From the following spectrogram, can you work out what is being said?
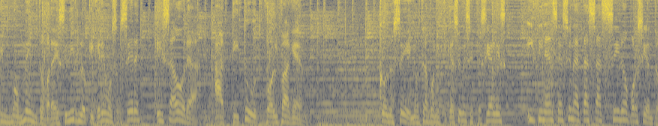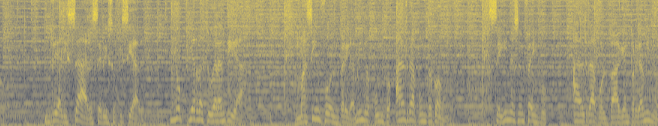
El momento para decidir lo que queremos hacer es ahora. Actitud Volkswagen. Conoce nuestras bonificaciones especiales y financiación a tasa 0%. Realizar el servicio oficial. No pierdas tu garantía. Más info en pergamino.alra.com. Seguinos en Facebook. Alra Volkswagen Pergamino.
